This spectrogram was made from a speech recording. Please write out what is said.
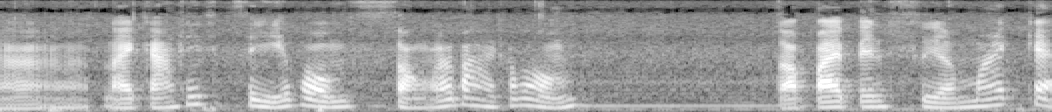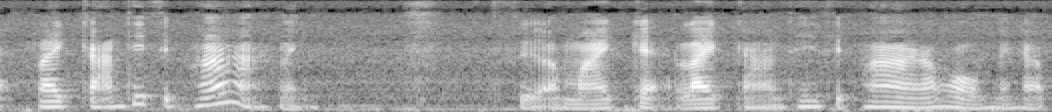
ครับรายการที่สิบสี่ครับผมสองร้อยบาทครับผม ต่อไปเป็นเสือไม้แกะรายการที่สิบห้าเสือไม้แกะรายการที่สิบห้าครับผมนะครับ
